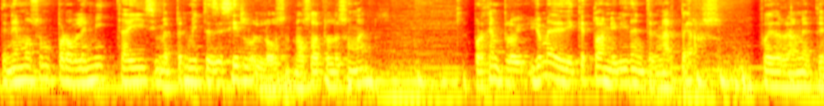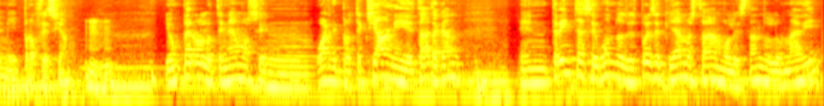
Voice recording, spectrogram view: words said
Tenemos un problemita ahí, si me permites decirlo, los, nosotros los humanos. Por ejemplo, yo me dediqué toda mi vida a entrenar perros. Fue realmente mi profesión. Y un perro lo teníamos en guardia y protección y estaba atacando. En 30 segundos después de que ya no estaba molestándolo nadie,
